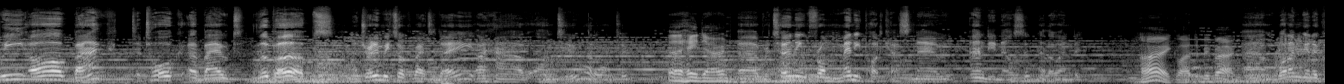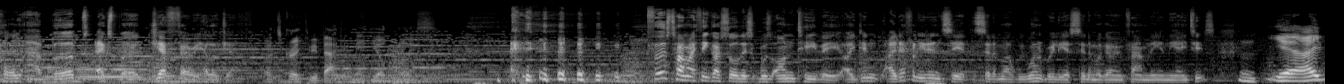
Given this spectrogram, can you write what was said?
We are back to talk about the Burbs. And joining me to talk about today, I have on two. Hello, on two. Uh, hey, Darren. Uh, returning from many podcasts now, Andy Nelson. Hello, Andy. Hi, glad to be back. Um, what I'm going to call our Burbs expert, Jeff Ferry. Hello, Jeff. Well, it's great to be back at Mayfield Place. First time I think I saw this was on TV. I didn't. I definitely didn't see it at the cinema. We weren't really a cinema-going family in the 80s. Yeah, I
